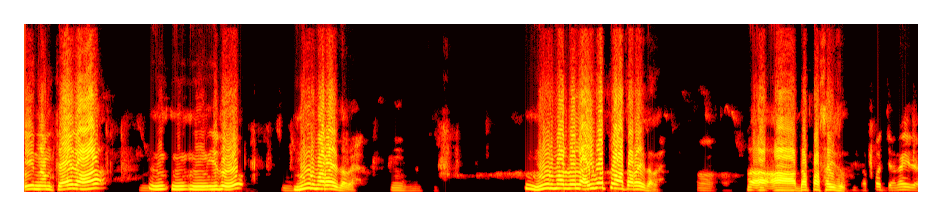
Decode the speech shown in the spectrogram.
ಈ ನಮ್ ತೇಗ ಇದು ನೂರು ಮರ ಇದಾವೆ. ನೂರು ಮರದಲ್ಲಿ ಐವತ್ತು ಆ ತರ ಇದಾವೆ. ಆ- ದಪ್ಪ ಸೈಜು ದಪ್ಪ ಚೆನ್ನಾಗಿದೆ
